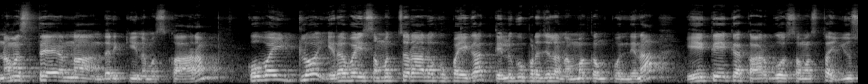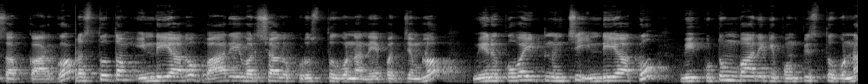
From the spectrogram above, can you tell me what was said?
నమస్తే అన్న అందరికీ నమస్కారం. కువైట్లో ఇరవై సంవత్సరాలకు పైగా తెలుగు ప్రజల నమ్మకం పొందిన ఏకైక కార్గో సంస్థ యూసఫ్ కార్గో. ప్రస్తుతం ఇండియాలో భారీ వర్షాలు కురుస్తూ ఉన్న నేపథ్యంలో మీరు కువైట్ నుంచి ఇండియాకు మీ కుటుంబానికి పంపిస్తూ ఉన్న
